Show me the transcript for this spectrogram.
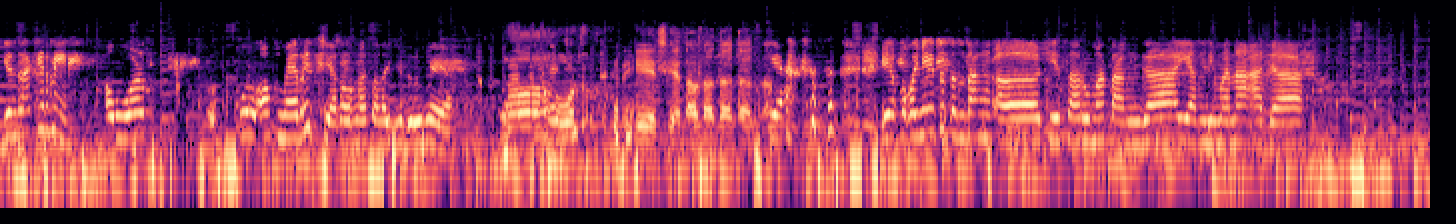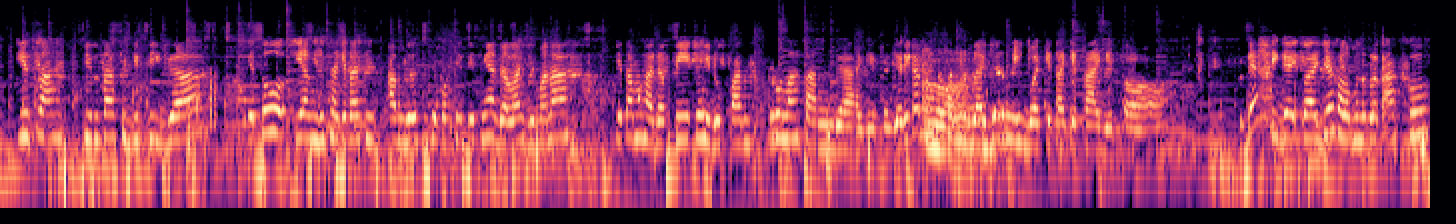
Yang terakhir nih, A World Full of Marriage ya kalau nggak salah judulnya ya. Oh, Award of Marriage ya tahu tahu tahu tahu. Iya, ya pokoknya itu tentang eh, kisah rumah tangga yang di mana ada kisah cinta segitiga itu yang bisa kita sis- ambil sisi positifnya adalah gimana kita menghadapi kehidupan rumah tangga gitu. Jadi kan bisa Oh. sambil belajar nih buat kita kita gitu. Udah tiga itu aja kalau menurut aku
